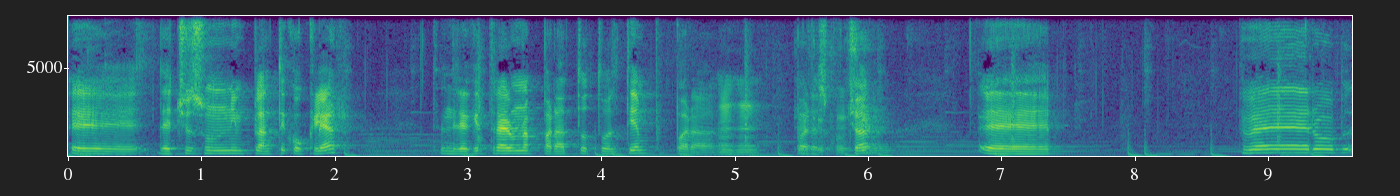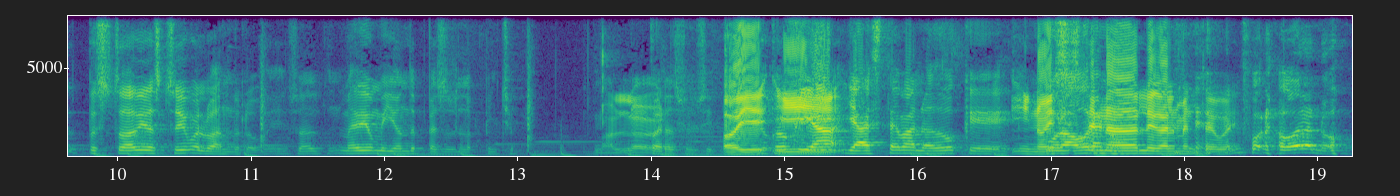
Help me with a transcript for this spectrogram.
Eh, de hecho, es un implante coclear. Tendría que traer un aparato todo el tiempo para. Para escuchar. Eh, pero pues todavía estoy evaluándolo, güey. O sea, medio millón de pesos la pinche güey. operacioncita. Oye, Yo creo y... que ya, ya está evaluado que. y no por hiciste ahora nada no. legalmente, güey. Por ahora no.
